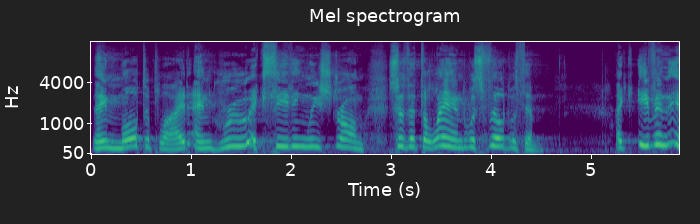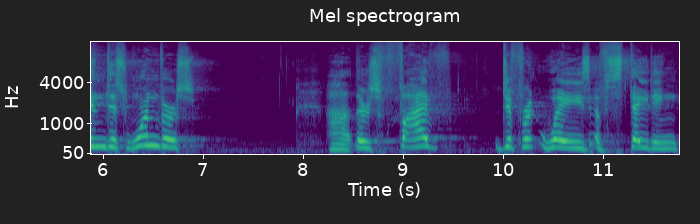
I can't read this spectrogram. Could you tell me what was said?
They multiplied and grew exceedingly strong, so that the land was filled with them. Like, even in this one verse, uh, there's five different ways of stating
